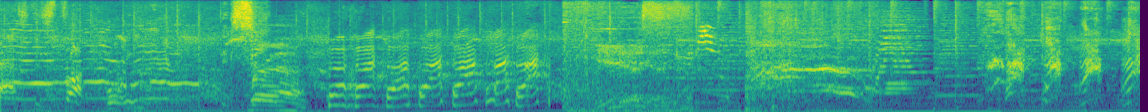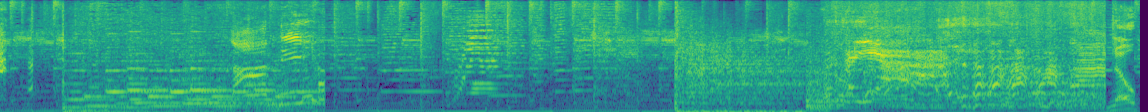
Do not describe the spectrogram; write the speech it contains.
fast as fuck, boy. Yes. Nope.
